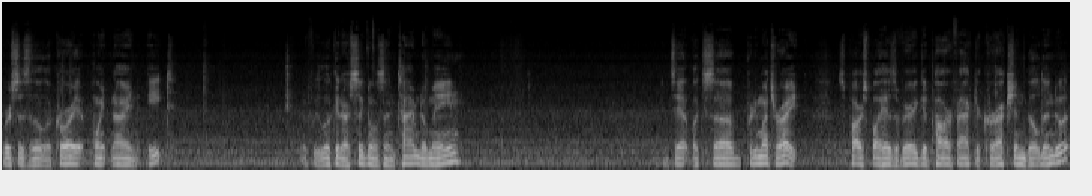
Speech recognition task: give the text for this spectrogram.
versus the LeCroy at 0.98. If we look at our signals in time domain, you can see it looks uh, pretty much right. This power supply has a very good power factor correction built into it.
